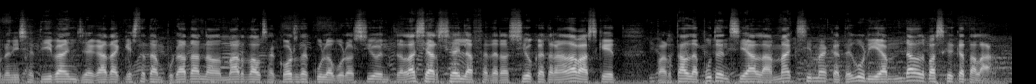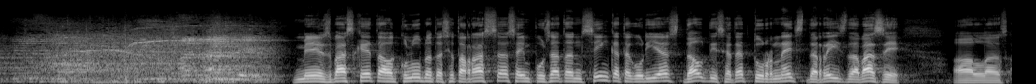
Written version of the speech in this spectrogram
una iniciativa engegada aquesta temporada en el marc dels acords de col·laboració entre la xarxa i la Federació Catalana de Bàsquet per tal de potenciar la màxima categoria del bàsquet català. Més bàsquet, el Club Natació Terrassa s'ha imposat en 5 categories del 17è torneig de Reis de base. Els,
